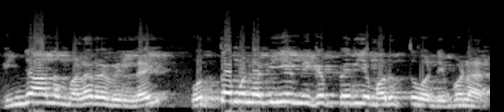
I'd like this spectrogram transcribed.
விஞ்ஞானம் வளரவில்லை உத்தம நபியே மிகப்பெரிய மருத்துவ நிபுணர்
